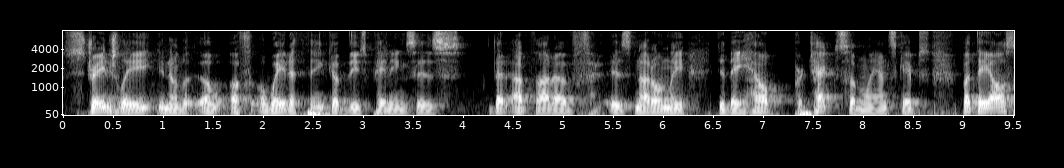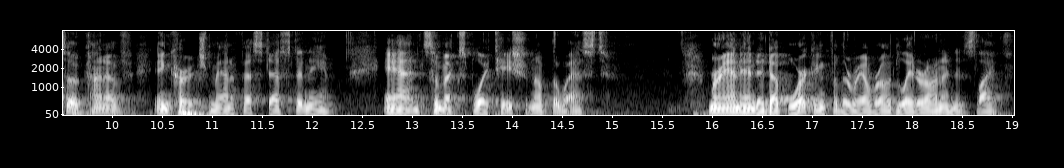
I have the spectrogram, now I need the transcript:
strangely, you know, a, a, way to think of these paintings is that I've thought of is not only did they help protect some landscapes, but they also kind of encouraged manifest destiny and some exploitation of the West. Moran ended up working for the railroad later on in his life.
